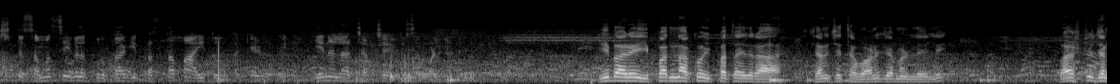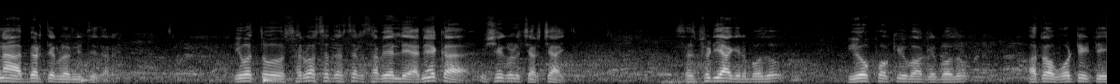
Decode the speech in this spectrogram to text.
ಸಾಕಷ್ಟು ಸಮಸ್ಯೆಗಳ ಕುರಿತಾಗಿ ಪ್ರಸ್ತಾಪ ಆಯಿತು ಅಂತ ಕೇಳಿದ್ವಿ. ಏನೆಲ್ಲ ಚರ್ಚೆ ಆಯಿತು ಸರ್ ಒಳಗಡೆ? ಈ ಬಾರಿ ಇಪ್ಪತ್ನಾಲ್ಕು, ಇಪ್ಪತ್ತೈದರ ಚಲನಚಿತ್ರ ವಾಣಿಜ್ಯ ಮಂಡಳಿಯಲ್ಲಿ ಭಾಳಷ್ಟು ಜನ ಅಭ್ಯರ್ಥಿಗಳು ನಿಂತಿದ್ದಾರೆ. ಇವತ್ತು ಸರ್ವ ಸದಸ್ಯರ ಸಭೆಯಲ್ಲಿ ಅನೇಕ ವಿಷಯಗಳು ಚರ್ಚೆ ಆಯಿತು. ಸಬ್ಸಿಡಿ ಆಗಿರ್ಬೋದು ಬಿ ಒ ಫೋ ಕ್ಯೂಬ್ ಆಗಿರ್ಬೋದು, ಅಥವಾ ಒ ಟಿ ಟಿ,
